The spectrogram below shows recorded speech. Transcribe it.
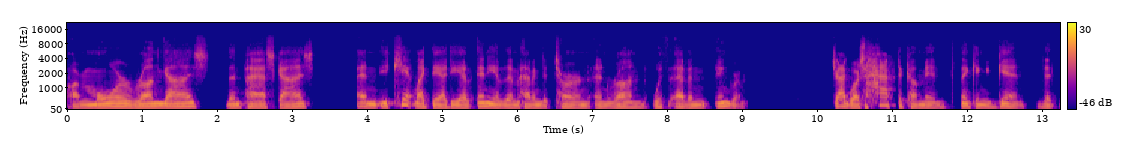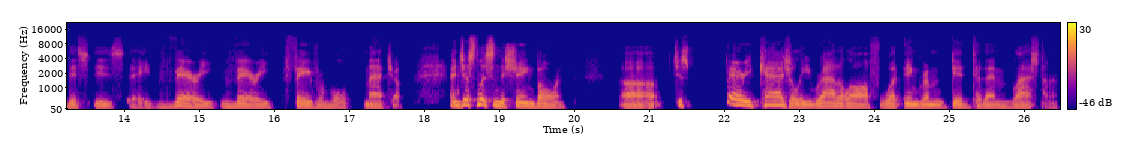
are more run guys than pass guys, and you can't like the idea of any of them having to turn and run with Evan Engram. Jaguars have to come in thinking again that this is a very, very favorable matchup. And just listen to Shane Bowen, uh, just very casually rattle off what Engram did to them last time.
